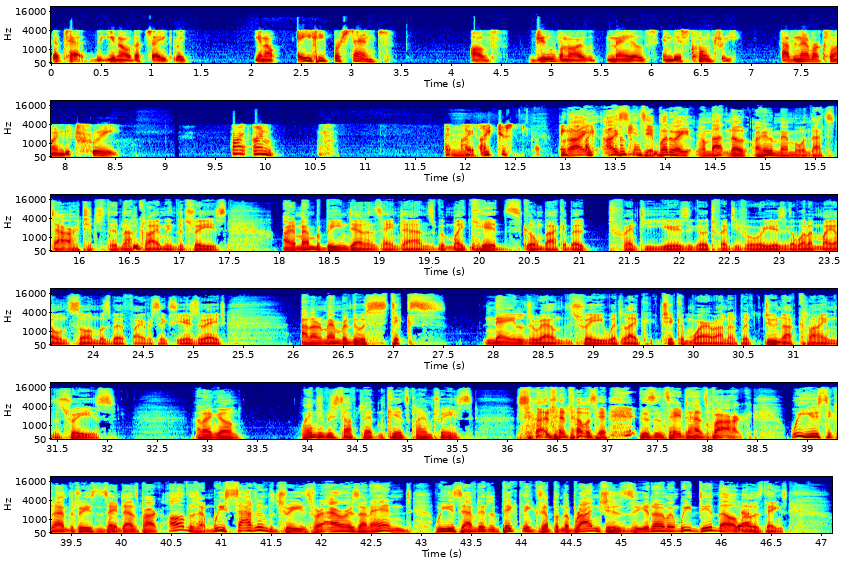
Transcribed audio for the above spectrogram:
that, te- you know, that say, like, you know, 80% of juvenile males in this country have never climbed a tree, I, I'm. I, hmm. I, I just. But I, I, can't see, by the way, on that note, I remember when that started, the not climbing the trees. I remember being down in St. Anne's with my kids going back about 20 years ago, 24 years ago, when my own son was about five or six years of age. And I remember there was sticks nailed around the tree with like chicken wire on it, but do not climb the trees. And I'm going, when did we stop letting kids climb trees? So that, that was it. This is in St. Anne's Park. We used to climb the trees in St. Anne's Park all the time. We sat in the trees for hours on end. We used to have little picnics up on the branches. You know what I mean? We did all Yeah. those things.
